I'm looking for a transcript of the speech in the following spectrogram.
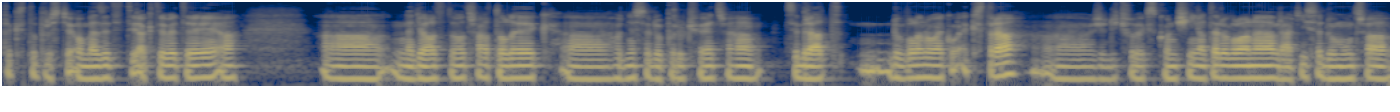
tak to prostě omezit ty aktivity a, a nedělat toho třeba tolik. A hodně se doporučuje třeba si brát dovolenou jako extra, že když člověk skončí na té dovolené, vrátí se domů třeba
